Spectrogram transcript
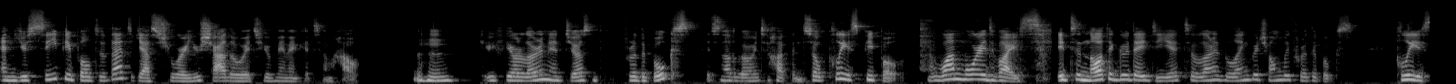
and you see people do that, yes, sure, you shadow it, you mimic it somehow. mm-hmm. If you're learning it just through the books, it's not going to happen. So please, people, one more advice. It's not a good idea to learn the language only through the books. Please,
